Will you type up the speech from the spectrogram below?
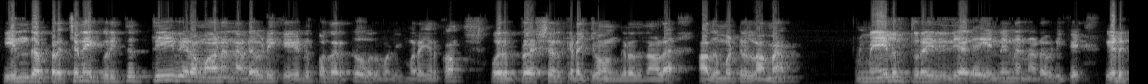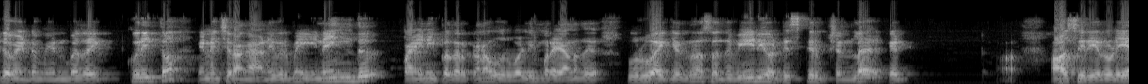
இந்த பிரச்சனை குறித்து தீவிரமான நடவடிக்கை எடுப்பதற்கு ஒரு வழிமுறை இருக்கும். ஒரு பிரஷர் கிடைக்கும்ங்கிறதுனால. அது மட்டும் இல்லாம மேலும் துறை ரீதியாக என்னென்ன நடவடிக்கை எடுக்க வேண்டும் என்பதை குறித்தும் நினைச்சுறாங்க அனைவருமே. இணைந்து பயணிப்பதற்கான ஒரு வழிமுறையானது உருவாக்கியிருக்கிறோம் ஸோ இந்த வீடியோ டிஸ்கிரிப்ஷனில் கெட் ஆசிரியருடைய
